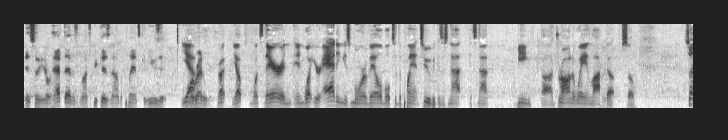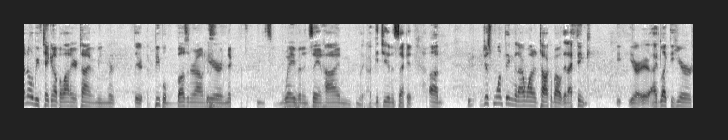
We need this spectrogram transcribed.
and so you don't have to have as much because now the plants can use it yeah more readily. Right. Yep. What's there and, and what you're adding is more available to the plant too because it's not it's not being uh, drawn away and locked up. So So I know we've taken up a lot of your time. I mean, we're there people buzzing around here, and Nick he's waving and saying hi, and I'll get you in a second. Um, just one thing that I wanted to talk about that I think I'd like to hear.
